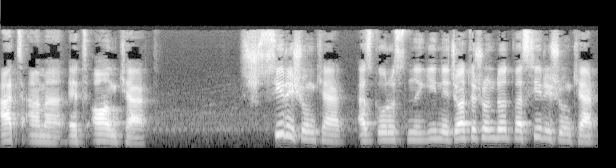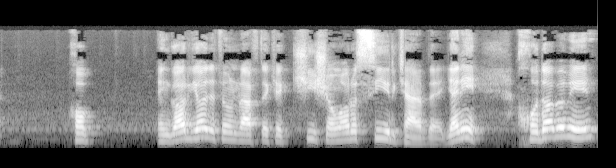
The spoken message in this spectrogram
اطعمه اطعام کرد. سیرشون کرد. از گرسنگی نجاتشون داد و سیرشون کرد. خب انگار یادتون رفته که کی شما رو سیر کرده. یعنی خدا ببین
